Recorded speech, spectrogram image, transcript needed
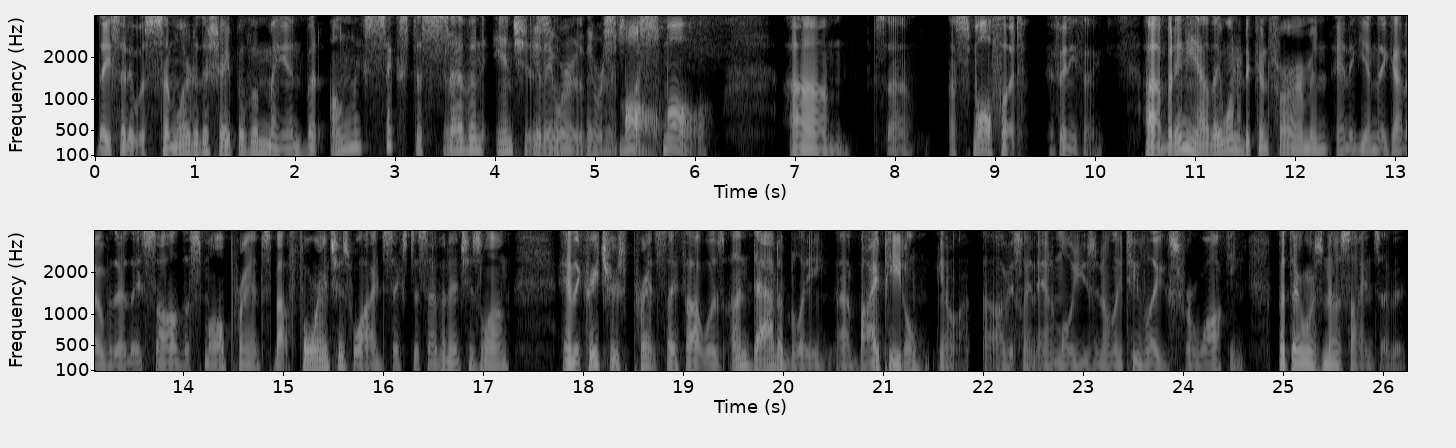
They said it was similar to the shape of a man, but only six to seven inches. Yeah, they were- they were small. Small. Um, so a small foot, if anything. Uh, but anyhow, they wanted to confirm, and, and again, they got over there. They saw the small prints, about four inches wide, six to seven inches long, and the creature's prints they thought was undoubtedly uh, bipedal. You know, obviously an animal using only two legs for walking, but there was no signs of it.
